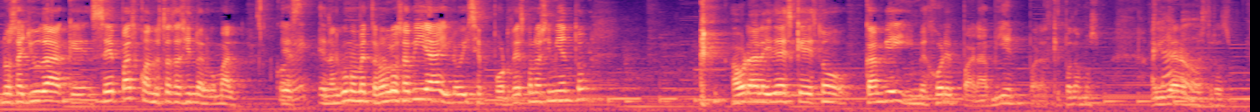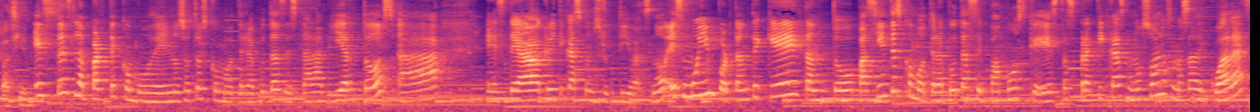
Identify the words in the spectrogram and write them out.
nos ayuda a que sepas cuando estás haciendo algo mal. Es, en algún momento no lo sabía y lo hice por desconocimiento. Ahora la idea es que esto cambie y mejore para bien, para que podamos ayudar a nuestros pacientes. Esta es la parte como de nosotros como terapeutas de estar abiertos a, este, a críticas constructivas, ¿no? Es muy importante que tanto pacientes como terapeutas sepamos que estas prácticas no son las más adecuadas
